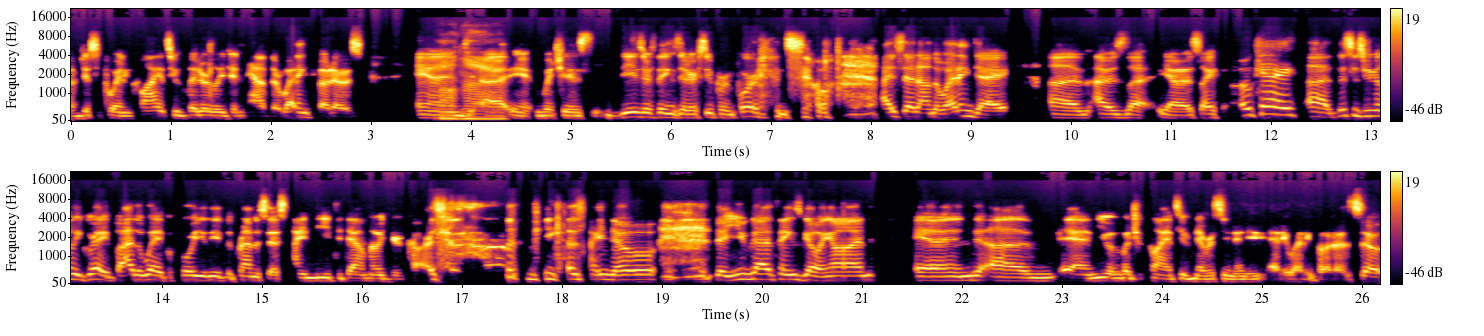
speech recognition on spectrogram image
of disappointing clients who literally didn't have their wedding photos and oh, uh, which is these are things that are super important. so I said on the wedding day, um, I was like, you know, it's like, okay, uh, this is really great. By the way, before you leave the premises, I need to download your cards because I know that you've got things going on, and um, and you have a bunch of clients who've never seen any any wedding photos. So,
